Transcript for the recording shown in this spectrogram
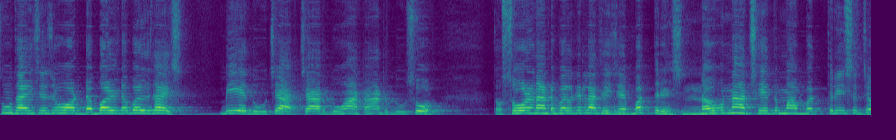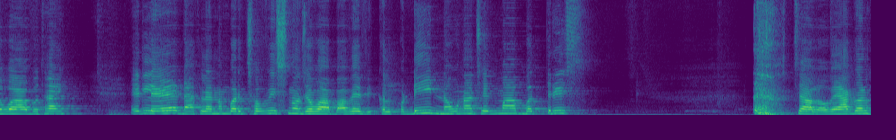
શું થાય છે? જુઓ, ડબલ ડબલ થાય છે. બે દુ ચાર ચાર દુ આઠ આઠ દુ સોળ. તો સોળના ડબલ કેટલા થઈ જાય? બત્રીસ. નવના છેદમાં બત્રીસ જવાબ થાય. એટલે દાખલા નંબર છવ્વીસનો જવાબ આવે વિકલ્પ ડી નવના છેદમાં બત્રીસ. ચાલો, હવે આગળ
